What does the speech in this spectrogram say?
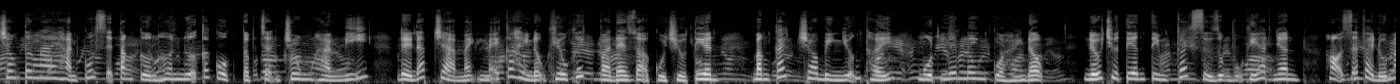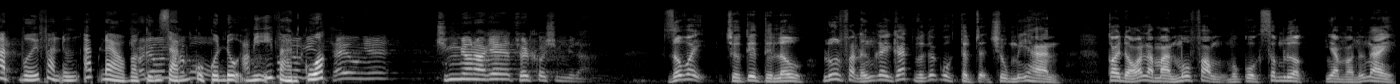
Trong tương lai, Hàn Quốc sẽ tăng cường hơn nữa các cuộc tập trận chung Hàn-Mỹ để đáp trả mạnh mẽ các hành động khiêu khích và đe dọa của Triều Tiên bằng cách cho Bình Nhưỡng thấy một liên minh của hành động. Nếu Triều Tiên tìm cách sử dụng vũ khí hạt nhân, họ sẽ phải đối mặt với phản ứng áp đảo và cứng rắn của quân đội Mỹ và Hàn Quốc. Dẫu vậy, Triều Tiên từ lâu luôn phản ứng gay gắt với các cuộc tập trận chung Mỹ-Hàn, coi đó là màn mô phỏng một cuộc xâm lược nhằm vào nước này.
